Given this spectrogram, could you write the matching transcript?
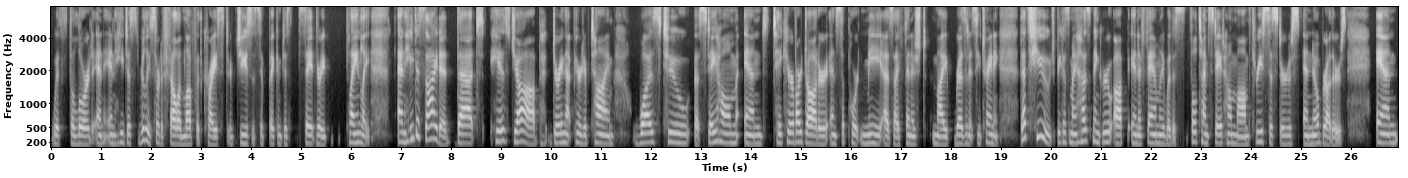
with the Lord, and, and he just really sort of fell in love with Christ or Jesus, if I can just say it very plainly. And he decided that his job during that period of time was to uh, stay home and take care of our daughter and support me as I finished my residency training. That's huge because my husband grew up in a family with a full time stay at home mom, three sisters, and no brothers. And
